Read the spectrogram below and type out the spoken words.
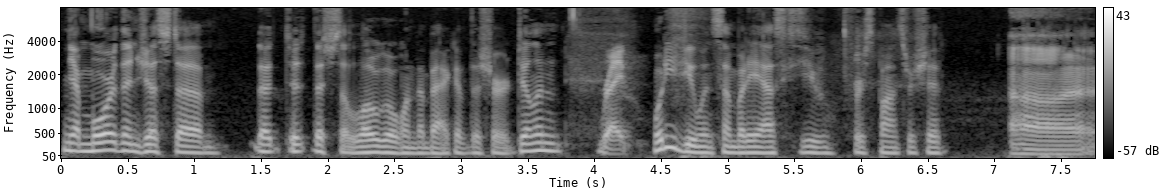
Yeah, more than just a that that's just a logo on the back of the shirt. Dylan, Right. what do you do when somebody asks you for sponsorship? Uh,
